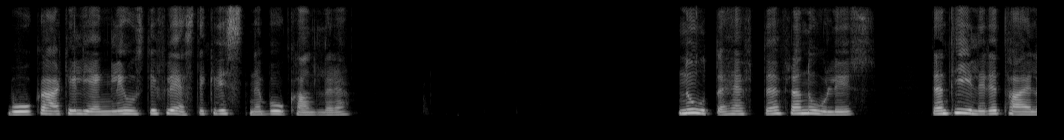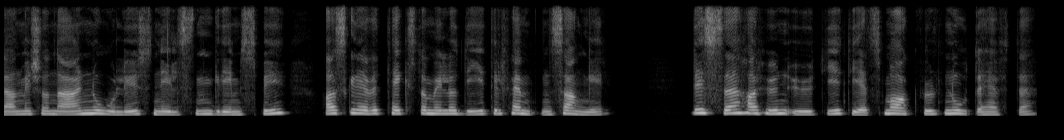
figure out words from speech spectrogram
Boka er tilgjengelig hos de fleste kristne bokhandlere. Notehefte fra Nordlys Den tidligere Thailand-misjonæren Nordlys Nilsen Grimsby har skrevet tekst og melodi til 15 sanger. Disse har hun utgitt i et smakfullt notehefte.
